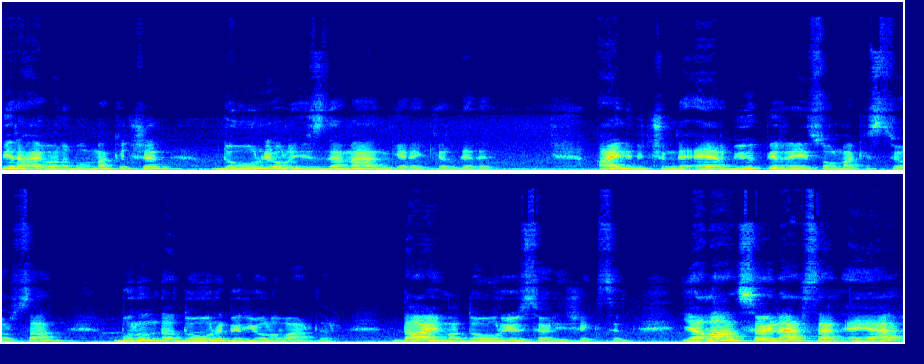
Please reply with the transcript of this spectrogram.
bir hayvanı bulmak için doğru yolu izlemen gerekir dedi. Aynı biçimde eğer büyük bir reis olmak istiyorsan bunun da doğru bir yolu vardır. Daima doğruyu söyleyeceksin. Yalan söylersen eğer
